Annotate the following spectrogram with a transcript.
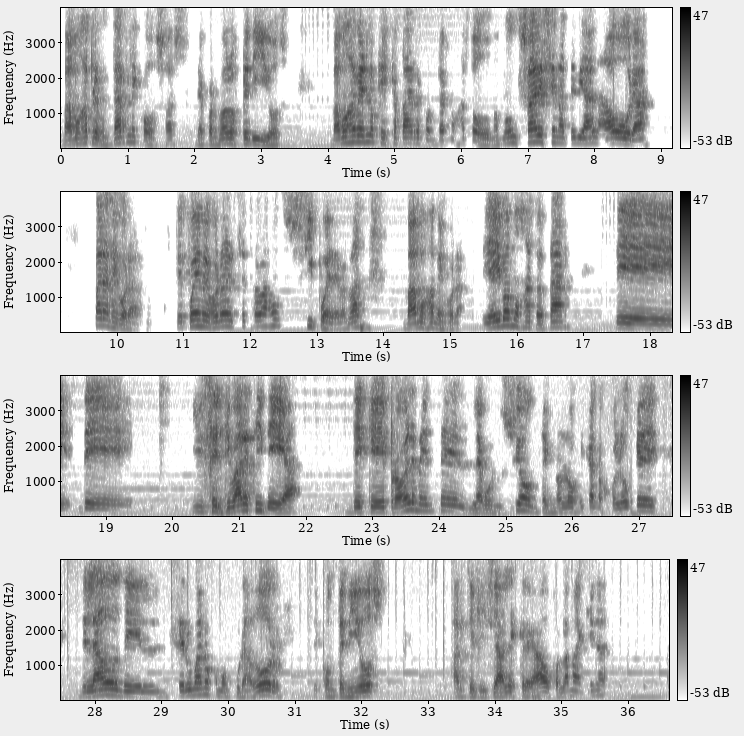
vamos a preguntarle cosas de acuerdo a los pedidos, vamos a ver lo que es capaz de respondernos a todos, vamos a usar ese material ahora para mejorarlo. ¿Usted puede mejorar ese trabajo? Sí puede, ¿verdad? Vamos a mejorar. Y ahí vamos a tratar de, incentivar esta idea de que probablemente la evolución tecnológica nos coloque del lado del ser humano como curador de contenidos artificiales creados por la máquina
